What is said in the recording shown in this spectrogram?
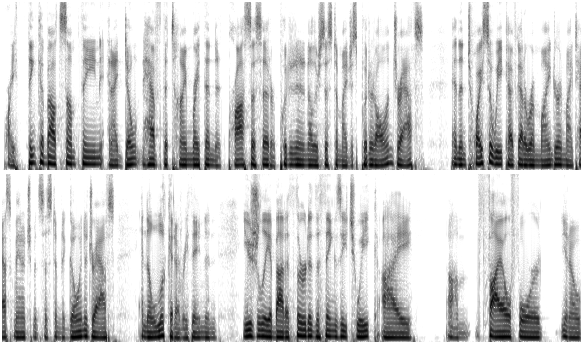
or I think about something and I don't have the time right then to process it or put it in another system. I just put it all in drafts. And then twice a week, I've got a reminder in my task management system to go into drafts and to look at everything. And usually, about a third of the things each week, I um, file for you know,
